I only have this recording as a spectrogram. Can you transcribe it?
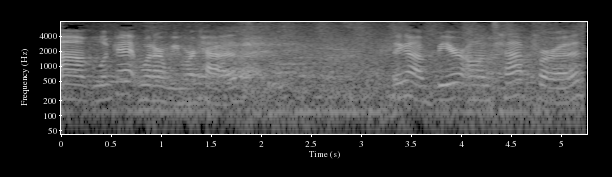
Um, look at what our WeWork has. They got beer on tap for us.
